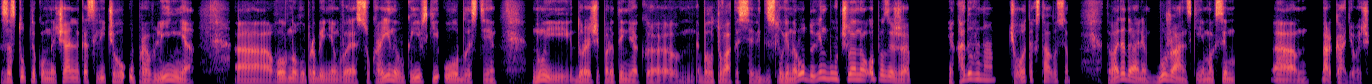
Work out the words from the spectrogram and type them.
заступником начальника слідчого управління головного управління МВС України у Київській області. Ну і до речі, перед тим як е, балотуватися від слуги народу, він був членом ОПЗЖ. Яка дивина? Чого так сталося? Давайте далі. Бужанський Максим е, Аркадійович.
